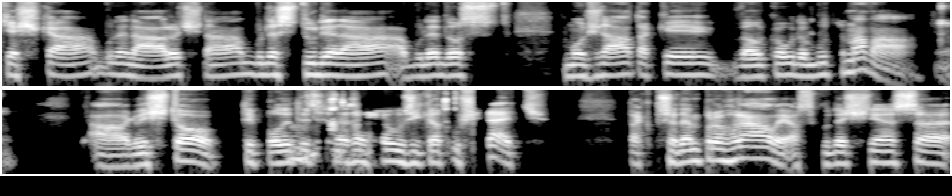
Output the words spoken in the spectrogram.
těžká, bude náročná, bude studená a bude dost možná taky velkou dobu tmavá. A když to ty politici nezačnou říkat už teď, tak předem prohráli a skutečně se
